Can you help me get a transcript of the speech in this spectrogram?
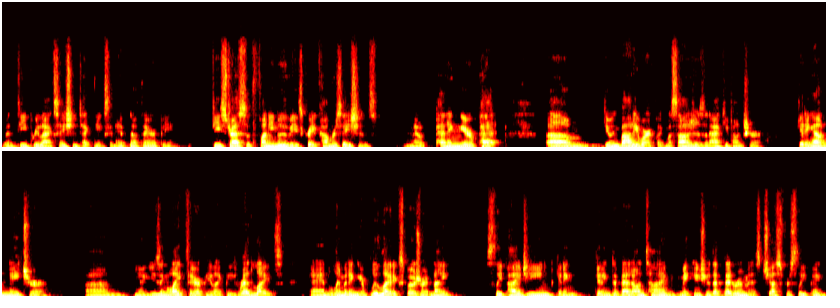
with deep relaxation techniques and hypnotherapy. De-stress with funny movies great conversations you know petting your pet. Um, doing body work like massages and acupuncture. Getting out in nature um, you know, using light therapy like these red lights and limiting your blue light exposure at night, sleep hygiene, getting getting to bed on time, making sure that bedroom is just for sleeping,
